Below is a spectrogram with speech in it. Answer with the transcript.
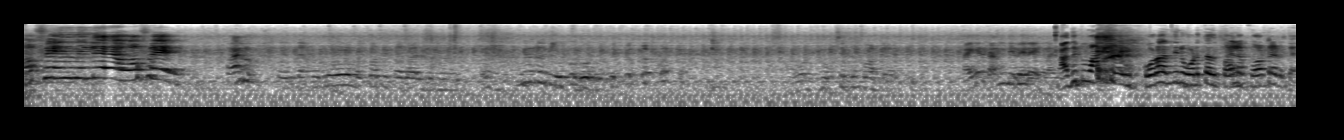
ഓഫ് ചെയ്യുന്നില്ലേ? ഓഫ് ചെയ്ത് അതിപ്പോ വാങ്ങിച്ചു കുട എന്തിനു കൊടുത്തത്? ഫോട്ടോ എടുത്തേ.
